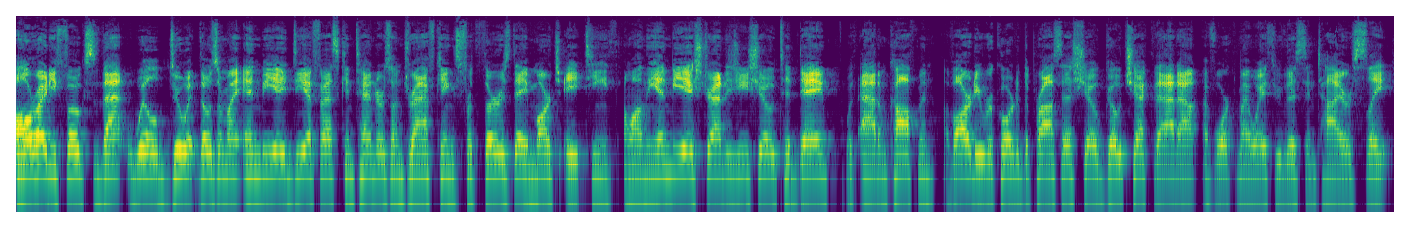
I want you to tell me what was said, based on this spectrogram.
Alrighty, folks, that will do it. Those are my NBA DFS contenders on DraftKings for Thursday, March 18th. I'm on the NBA Strategy Show today with Adam Kaufman. I've already recorded the process show. Go check that out. I've worked my way through this entire slate.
